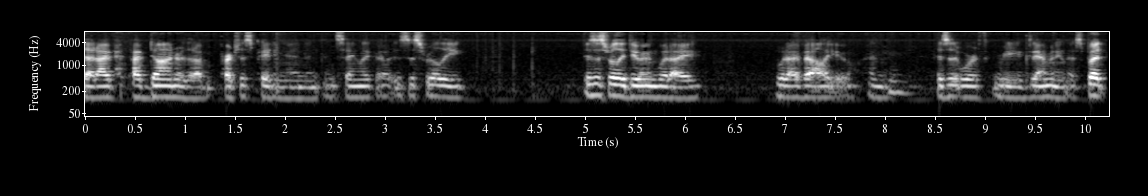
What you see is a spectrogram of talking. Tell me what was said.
that i've, I've done or that i'm participating in and, and saying like oh, is this really is this really doing what I what I value and Mm. is it worth re-examining this? But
